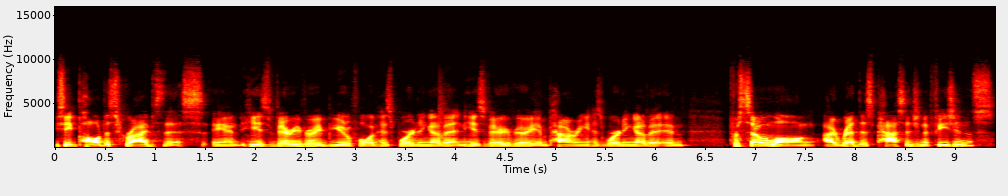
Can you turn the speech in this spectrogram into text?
you see, Paul describes this, and he is very, very beautiful in his wording of it, and he is very, very empowering in his wording of it. And for so long, I read this passage in Ephesians,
